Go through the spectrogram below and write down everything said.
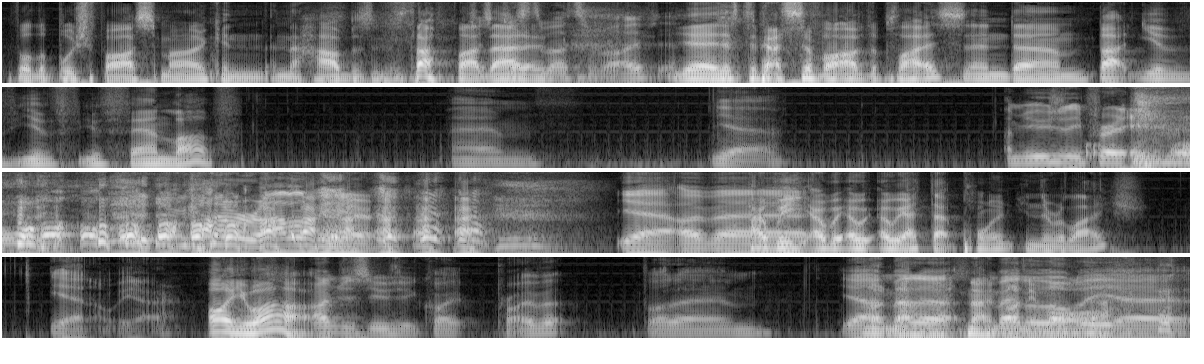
with all the bushfire smoke and, and the hubs and stuff like Just, that. just about survived. Yeah. yeah, just about survived the place, and um, but you've you've you've found love. Um, yeah. I'm usually pretty. You're gonna rattle me here. Yeah, I've. Uh, are, we, are, we, are we at that point in the relation? yeah, no, we are. Oh, you are. I'm just usually quite private, but um, yeah, No, I met no, a, no, I met a lovely, uh,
